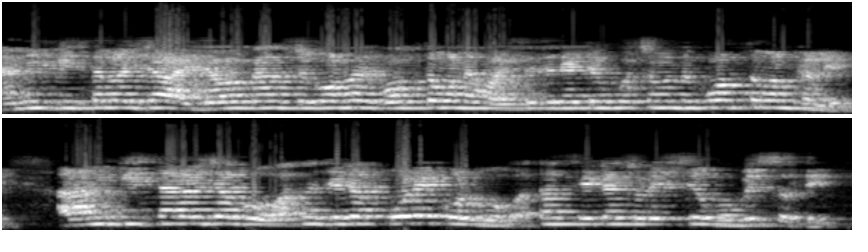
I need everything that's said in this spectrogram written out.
আমি বিদ্যালয়ে যাই, যাওয়ার কাজটা কোন হয় বর্তমানে হয়, সেজন্য এটা পড়ছে আমাদের বর্তমানকালে। আর আমি বিদ্যালয়ে যাব, অর্থাৎ যেটা পরে করব, অর্থাৎ সেটা চলে এসেছে ভবিষ্যতে।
